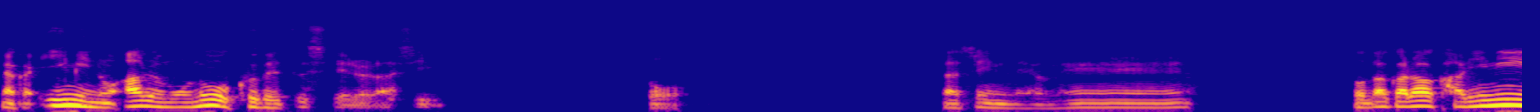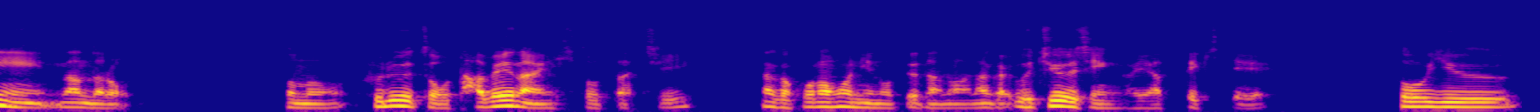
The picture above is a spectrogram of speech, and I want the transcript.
なんか意味のあるものを区別してるらしい。そう。らしいんだよね。そう、だから仮に、なんだろう、そのフルーツを食べない人たちなんかこの本に載ってたのは、なんか宇宙人がやってきて、そういう、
